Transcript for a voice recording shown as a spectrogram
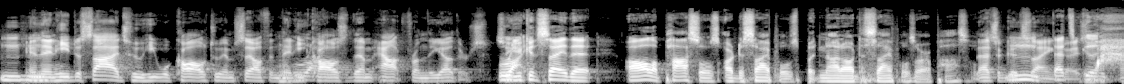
Mm-hmm. and then he decides who he will call to himself and then he calls them out from the others So you could say that all apostles are disciples, but not all disciples are apostles. that's a good saying Mm, that's Jason. good. that's a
